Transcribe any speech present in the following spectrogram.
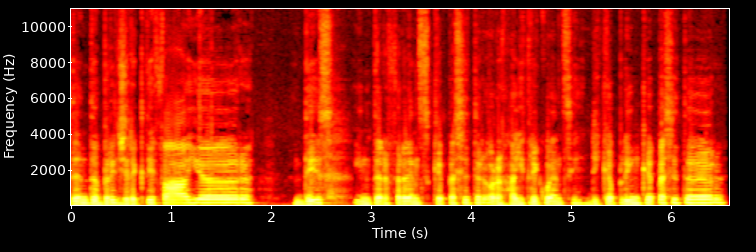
then the bridge rectifier, this interference capacitor or high frequency decoupling capacitor,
